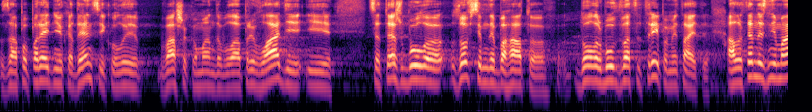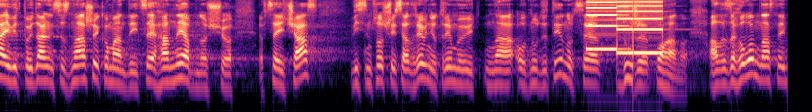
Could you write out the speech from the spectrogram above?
за попередньої каденції, коли ваша команда була при владі, і це теж було зовсім небагато. Долар був 23, пам'ятаєте. Але це не знімає відповідальності з нашої команди, і це ганебно, що в цей час 860 гривень отримують на одну дитину. Це дуже погано. Але загалом нас най-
